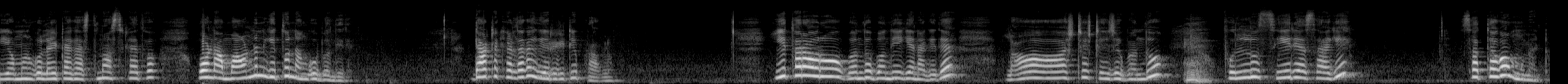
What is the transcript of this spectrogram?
ಈ ಅಮ್ಮನಿಗೂ ಲೈಟಾಗಿ ಅಸ್ತಮಾಸ್ತ್ರೆ ಆಯಿತು. ಓ, ನಮ್ಮ ಅಣ್ಣನಿಗಿತ್ತು ನನಗೂ ಬಂದಿದೆ. ಡಾಕ್ಟ್ರ್ ಕೇಳಿದಾಗ ಇದು ಎರಿಡಿಟಿ ಪ್ರಾಬ್ಲಮ್ ಈ ಥರ ಅವರು ಬಂದು ಬಂದು ಈಗೇನಾಗಿದೆ? ಲಾಸ್ಟ್ ಸ್ಟೇಜಿಗೆ ಬಂದು ಫುಲ್ಲು ಸೀರಿಯಸ್ ಆಗಿ ಸತ್ತಾಗೋ ಮೂಮೆಂಟು.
